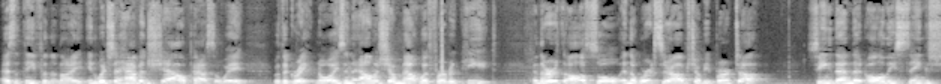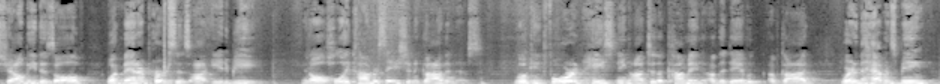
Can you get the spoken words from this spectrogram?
as a thief in the night, in which the heavens shall pass away with a great noise, and the elements shall melt with fervent heat, and the earth also and the works thereof shall be burnt up. Seeing then that all these things shall be dissolved, what manner of persons ought ye to be in all holy conversation and godliness, looking for and hastening unto the coming of the day of, of God, wherein the heavens being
